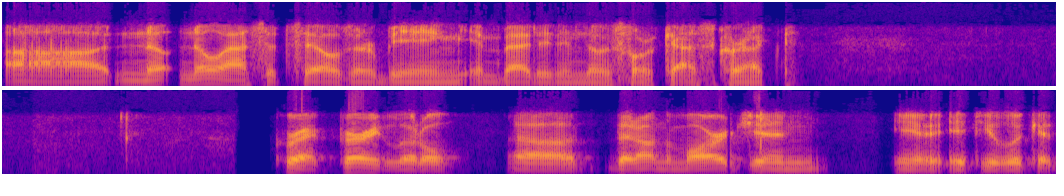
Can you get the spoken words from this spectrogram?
Uh, no asset sales are being embedded in those forecasts, correct? Correct. Very little. Uh, but on the margin, if you look at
